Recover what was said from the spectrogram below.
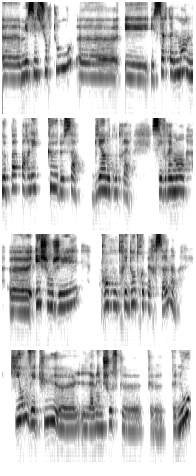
euh, mais c'est surtout et, et, certainement ne pas parler que de ça, bien au contraire. C'est vraiment échanger, rencontrer d'autres personnes qui ont vécu euh, la même chose que, nous,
